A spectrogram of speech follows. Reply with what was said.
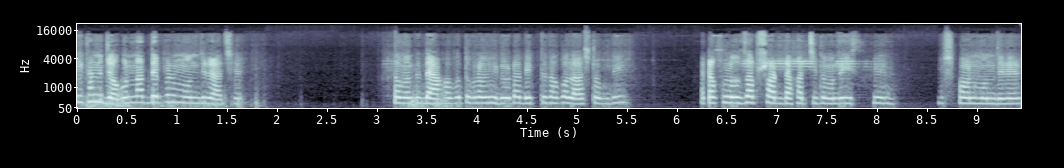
এখানে জগন্নাথ দেবের মন্দির আছে। তোমাদের দেখাবো, তোমরা ভিডিওটা দেখতে থাকো লাস্ট অব্দি একটা ক্লোজ আপ শট দেখাচ্ছি তোমাদের ইস্ক- ইস্কন মন্দিরের।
